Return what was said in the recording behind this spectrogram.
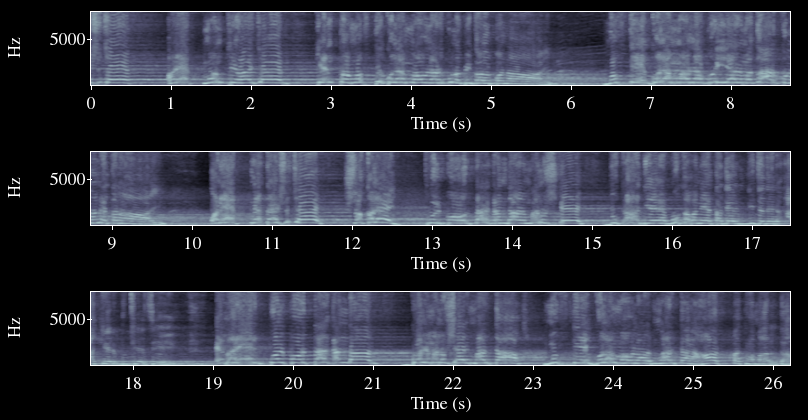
এসেছে, অনেক মন্ত্রী হয়েছে, কিন্তু মুফতি গোলাম মাওলার কোনো বিকল্প নাই। মুফতি গোলাম মাওলা বইয়ার মতো আর কোনো নেতা নাই। অনেক নেতা এসেছে সকলেই ফুলপুর তারকান্দার মানুষকে বুকা দিয়ে বোকা বানিয়ে তাদের নিজেদের আখের গুছিয়েছে এবারের ফুলপুর তারকান্দার মানুষের মার্কা, মুফতি গোলাম মাওলার মার্কা, হাত পাখা মার্কা।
